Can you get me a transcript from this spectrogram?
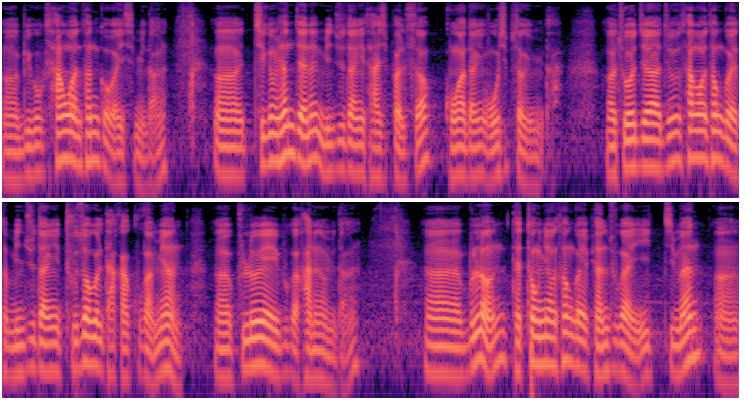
어, 미국 상원 선거가 있습니다. 어, 지금 현재는 민주당이 48석, 공화당이 50석입니다. 어, 조지아주 상원 선거에서 민주당이 두 석을 다 갖고 가면 어, 블루웨이브가 가능합니다. 어, 물론 대통령 선거에 변수가 있지만 어,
